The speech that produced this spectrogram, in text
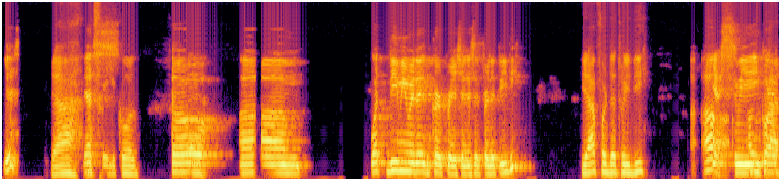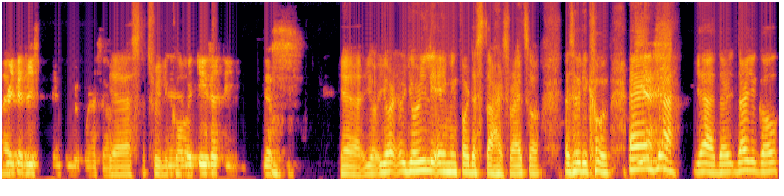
Yes. Yeah, Yes. that's really cool. So, um, what do you mean with the incorporation? Is it for the 3D? Yeah, for the 3D. Uh, oh, yes, we oh, incorporated research in Singapore well. Yes, that's really Uh, cool. With Kezar 3D. Yes. Yeah, you're you're you're really aiming for the stars, right? So that's really cool. And Yes. yeah, yeah, there there you go.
